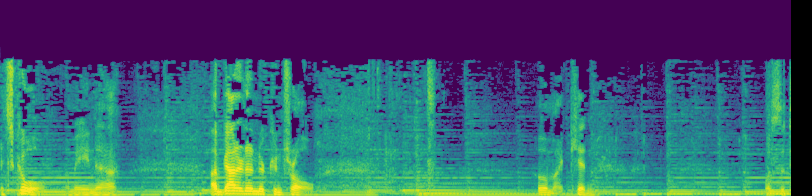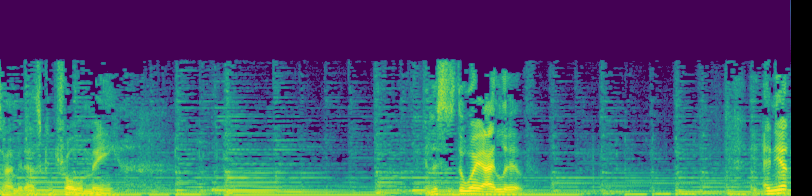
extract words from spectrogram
it's cool. I mean, uh, I've got it under control. Who am I kidding? Of the time, it has control of me. And this is the way I live. And yet,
